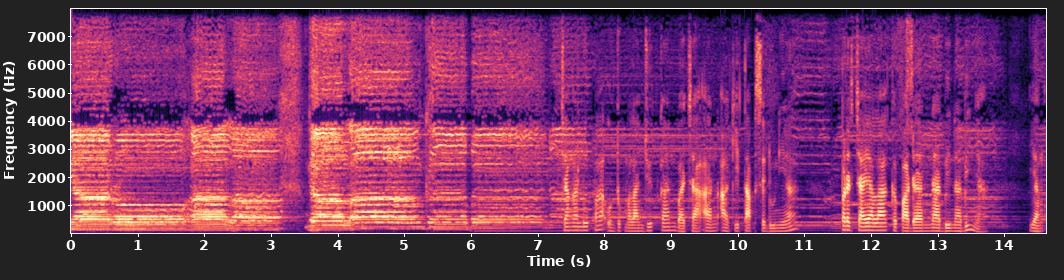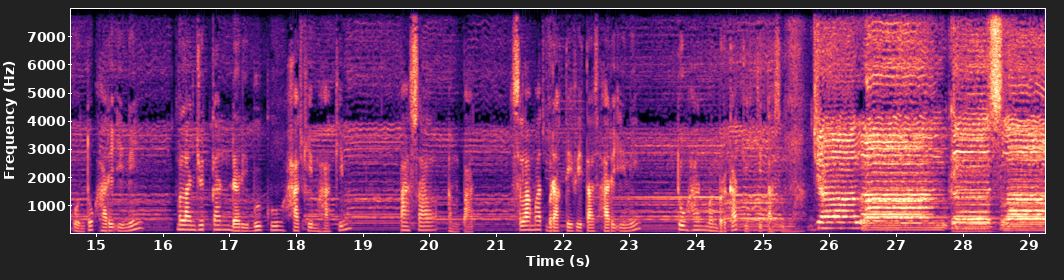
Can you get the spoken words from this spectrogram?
Ya roh Allah dalam Jangan lupa untuk melanjutkan bacaan Alkitab sedunia. percayalah kepada nabi-nabinya yang untuk hari ini melanjutkan dari buku Hakim-Hakim pasal 4. Selamat beraktivitas hari ini. Tuhan memberkati kita semua. Jalan keselamatan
